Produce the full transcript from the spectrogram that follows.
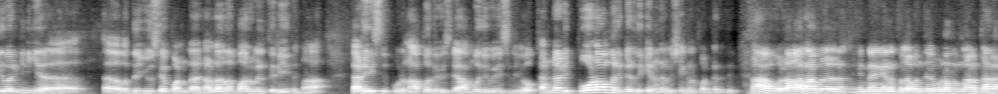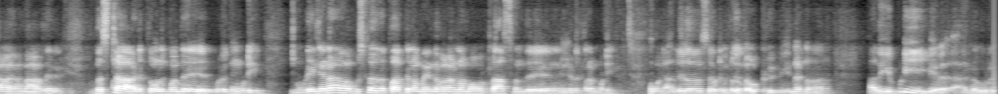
இது வரைக்கும் நீங்க வந்து யூஸே பண்ணல. நல்லா தான் பார்வைகள் தெரியுதுன்னா கடைசி ஒரு நாற்பது வயசுலயோ ஐம்பது வயசுலயோ கண்ணாடி போடாம இருக்கிறதுக்கு என்னென்ன விஷயங்கள் பண்றது? நான் ஒரு ஆறாவது என்ன எனக்குள்ள வந்து உணர்ந்தா தான் நான் அது பெஸ்ட்டாக அடுத்தவங்களுக்கு வந்து கொடுக்க முடியும். அப்படி இல்லைன்னா புஸ்தகத்தை பார்த்து நம்ம என்ன வேணாலும் நம்ம கிளாஸ் வந்து எடுத்துட முடியும். அதுல டவுட் இருக்கு. என்னன்னா அது எப்படி அந்த ஒரு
